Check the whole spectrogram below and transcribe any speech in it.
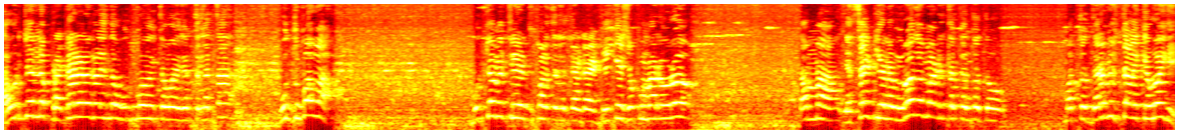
ದೌರ್ಜನ್ಯ ಪ್ರಕರಣಗಳಿಂದ ಉದ್ಭವಿತವಾಗಿರ್ತಕ್ಕಂಥ ಉದ್ಭವ ಮುಖ್ಯಮಂತ್ರಿ ಎನಿಸ್ಕೊಳ್ತಿರ್ತಕ್ಕಂಥ ಡಿ ಕೆ ಶಿವಕುಮಾರ್ ಅವರು ತಮ್ಮ ಎಸ್ ಐ ಟಿಯನ್ನು ವಿರೋಧ ಮಾಡಿರ್ತಕ್ಕಂಥದ್ದು ಮತ್ತು ಧರ್ಮಸ್ಥಳಕ್ಕೆ ಹೋಗಿ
